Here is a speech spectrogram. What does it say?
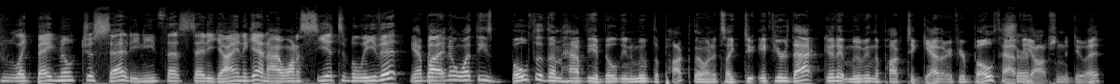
like BaggedMilk just said. He needs that steady guy. And again, I want to see it to believe it. Yeah, but, you know what? These both of them have the ability to move the puck though, and it's like, dude, if you're that good at moving the puck together, if you're both have Sure. the option to do it,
